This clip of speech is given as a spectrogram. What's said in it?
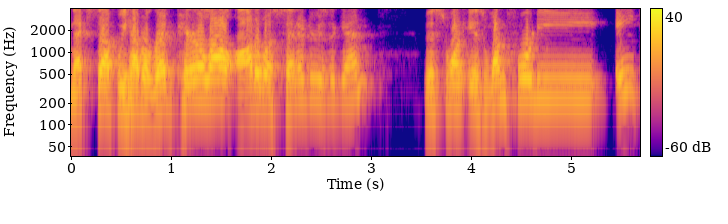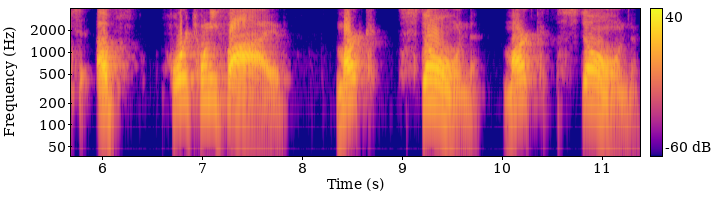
Next up, we have a red parallel Ottawa Senators again. This one is 148 of 425. Mark Stone. Mark Stone.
